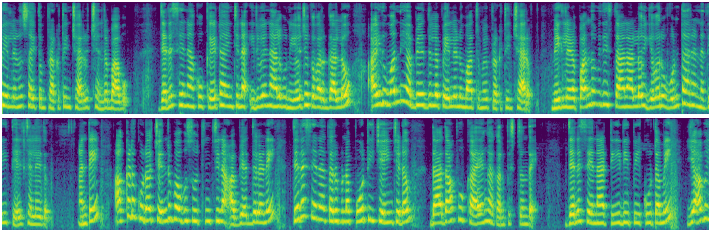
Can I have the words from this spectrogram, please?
పేర్లను సైతం ప్రకటించారు చంద్రబాబు. జనసేనకు కేటాయించిన ఇరవై నాలుగు నియోజకవర్గాల్లో ఐదు మంది అభ్యర్థుల పేర్లను మాత్రమే ప్రకటించారు. మిగిలిన పంతొమ్మిది స్థానాల్లో ఎవరు ఉంటారన్నది తేల్చలేదు. అంటే అక్కడ కూడా చంద్రబాబు సూచించిన అభ్యర్థులనే జనసేన తరపున పోటీ చేయించడం దాదాపు ఖాయంగా కనిపిస్తుంది. జనసేన టీడీపీ కూటమి యాభై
